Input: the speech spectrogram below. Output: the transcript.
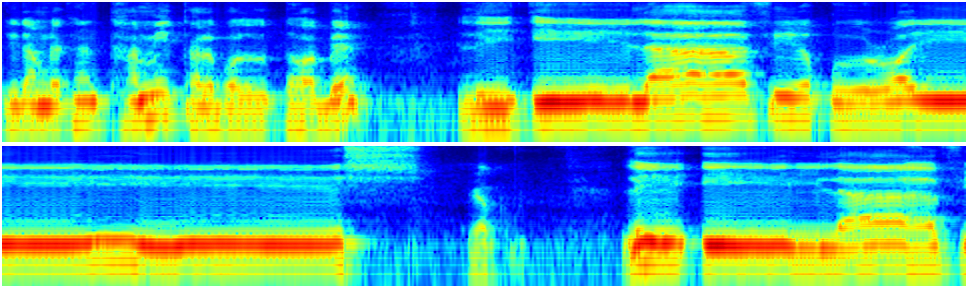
যদি আমরা এখানে থামি, তাহলে বলতে হবে লি ইলাফি কুরয়শ এরকম। لإيلاف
